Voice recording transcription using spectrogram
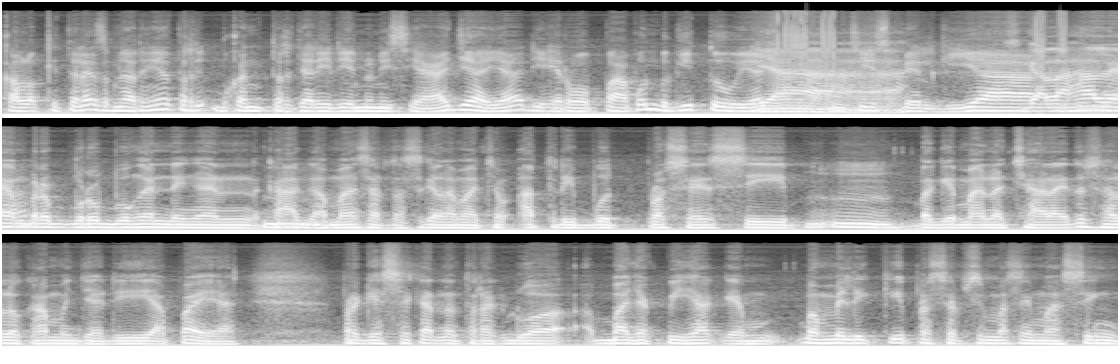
kalau kita lihat sebenarnya ter, bukan terjadi di Indonesia aja ya, di Eropa pun begitu ya, ya. Prancis, Belgia. Segala hal yang berhubungan dengan hmm. keagamaan serta segala macam atribut prosesi, hmm. bagaimana cara itu selalu akan menjadi apa ya? pergesekan antara kedua banyak pihak yang memiliki persepsi masing-masing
